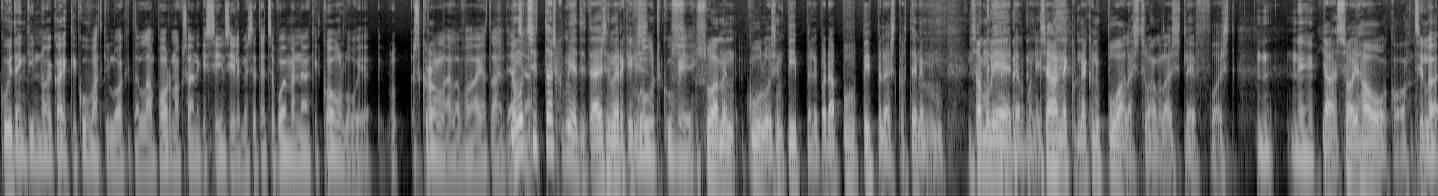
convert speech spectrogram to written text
kuitenkin noi kaikki kuvatkin luokitellaan pornoksi ainakin siinä silmissä, että et sä voi mennä johonkin kouluun ja scrollailla vaan jotain, No mutta sitten taas kun mietitään esimerkiksi. Su- Suomen kuuluisin pippeli, voidaan puhua pippeleistä kohta enemmän, mutta Samuli Edelman, niin sehän on näky- näkynyt puolesta suomalaisista leffoista. N- niin. Ja se on ihan ok. Silloin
